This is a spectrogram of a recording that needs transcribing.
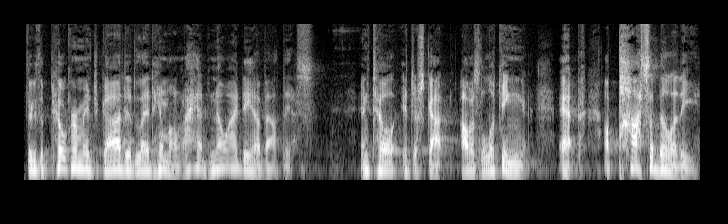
through the pilgrimage God had led him on. I had no idea about this until it just got, I was looking at a possibility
